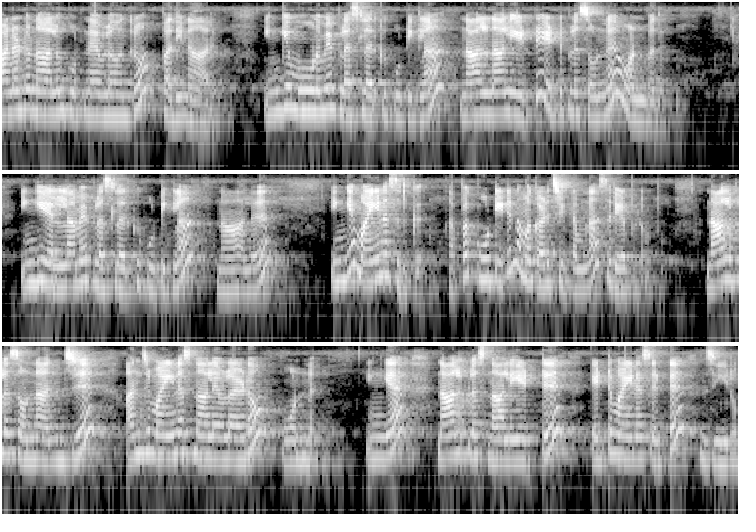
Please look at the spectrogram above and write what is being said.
பன்னெண்டு நாலும் கூட்டினா எவ்வளோ வந்துடும் பதினாறு. இங்கே மூணுமே ப்ளஸில் இருக்க கூட்டிக்கலாம். நாலு நாலு எட்டு எட்டு ப்ளஸ் ஒன்று ஒன்பது. இங்கே எல்லாமே ப்ளஸில் இருக்க கூட்டிக்கலாம். நாலு. இங்கே மைனஸ் இருக்குது அப்போ கூட்டிட்டு நம்ம கழிச்சிக்கிட்டோம்னா சரியாக போயிடும் நாலு ப்ளஸ் ஒன்று அஞ்சு. அஞ்சு மைனஸ் நாலு எவ்வளோ ஆகிடும் ஒன்று இங்கே நாலு ப்ளஸ் நாலு எட்டு. எட்டு மைனஸ் எட்டு ஜீரோ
